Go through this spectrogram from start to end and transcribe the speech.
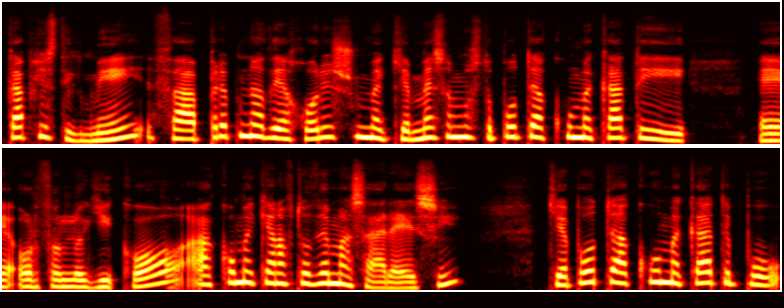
κάποια στιγμή θα πρέπει να διαχωρίσουμε και μέσα μας το πότε ακούμε κάτι ε, ορθολογικό, ακόμα και αν αυτό δεν μας αρέσει και πότε ακούμε κάτι που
